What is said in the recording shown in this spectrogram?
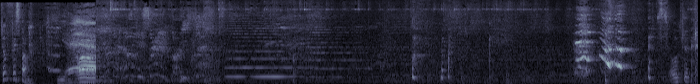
Two fist bump. Yeah. okay. What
